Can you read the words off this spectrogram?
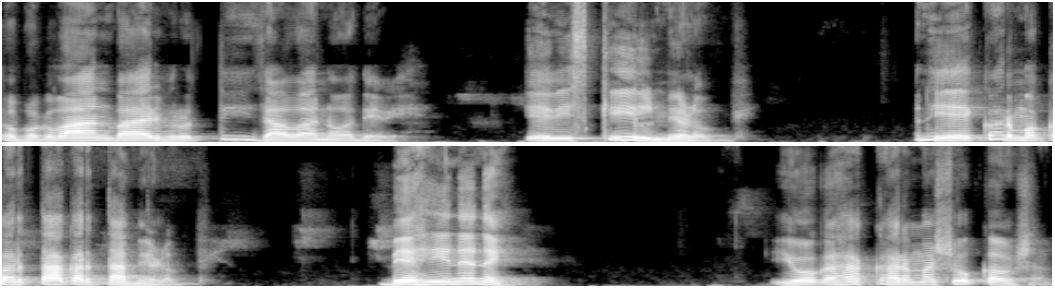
તો ભગવાન બહાર વૃત્તિ જવા ન દેવી. એવી સ્કિલ મેળવવી. અને એ કર્મ કરતા કરતા મેળવવી. બેહીને નહીં. યોગ કર્મશુ કૌશલમ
